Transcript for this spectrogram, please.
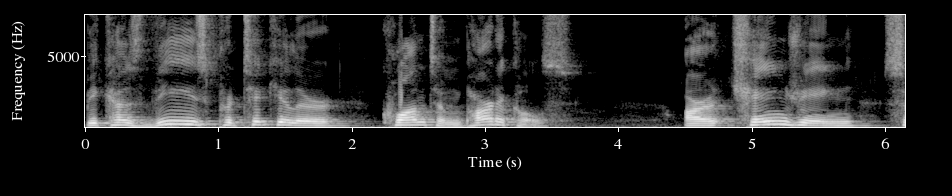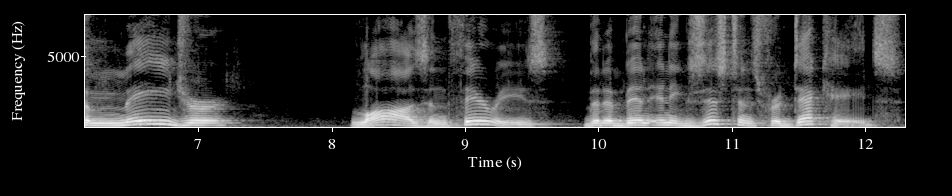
Because these particular quantum particles are changing some major laws and theories that have been in existence for decades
